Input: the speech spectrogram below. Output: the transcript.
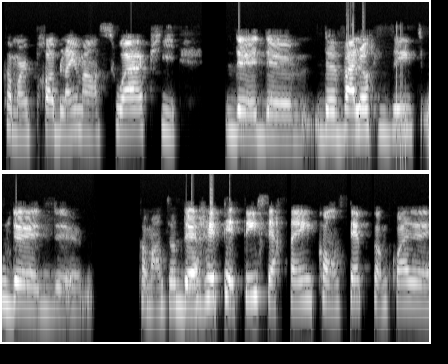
comme un problème en soi, puis de, de, de valoriser ou de, de comment dire de répéter certains concepts comme quoi euh,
